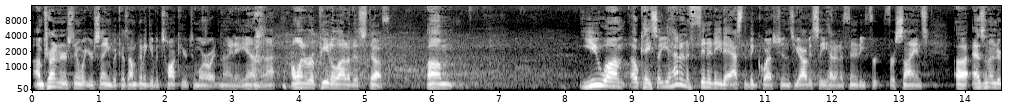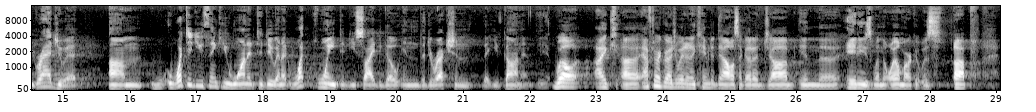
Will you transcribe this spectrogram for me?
I'm trying to understand what you're saying because I'm going to give a talk here tomorrow at 9 a.m. and I, I want to repeat a lot of this stuff. Um, you, um, okay, so you had an affinity to ask the big questions. You obviously had an affinity for, for science. Uh, as an undergraduate, um, what did you think you wanted to do, and at what point did you decide to go in the direction that you've gone in? Well, I, uh, after I graduated, I came to Dallas. I got a job in the 80s when the oil market was up,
